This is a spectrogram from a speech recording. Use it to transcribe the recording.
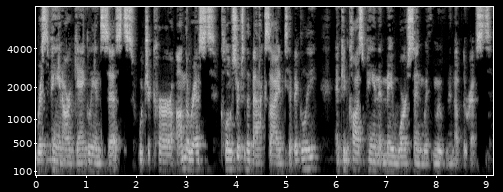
wrist pain are ganglion cysts, which occur on the wrist closer to the backside typically and can cause pain that may worsen with movement of the wrist.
